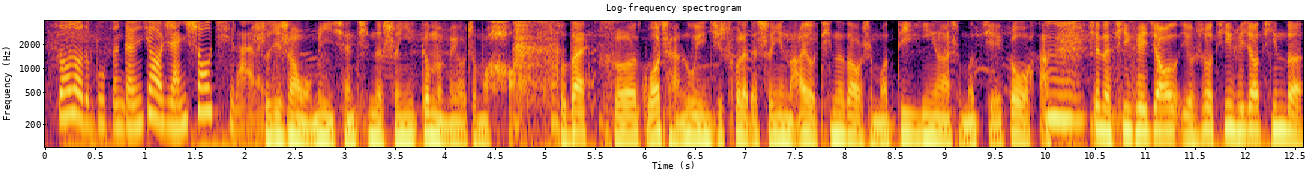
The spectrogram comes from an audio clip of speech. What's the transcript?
solo 的部分，感觉就要燃烧起来了。实际上，我们以前听的声音根本没有这么好，磁带和国产录音机出来的声音哪有听得到什么低音啊、什么结构啊？嗯，现在听黑胶，有时候听黑胶听的，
